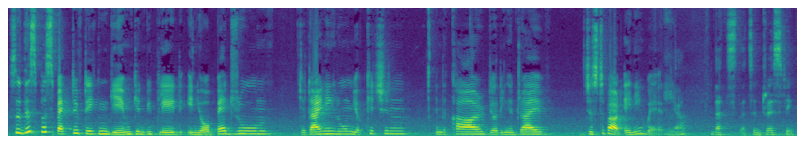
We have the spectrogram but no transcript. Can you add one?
So, this perspective taking game can be played in your bedroom, your dining room, your kitchen, in the car, during a drive, just about anywhere. Yeah, that's that's interesting.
